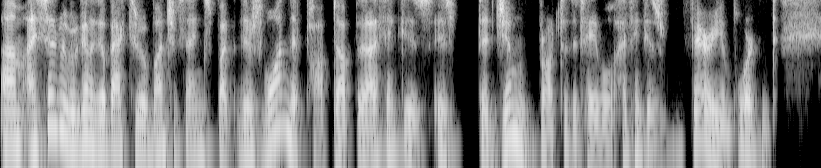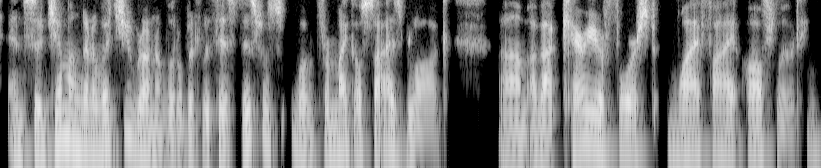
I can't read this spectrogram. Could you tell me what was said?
Um, I said we were going to go back through a bunch of things, but there's one that popped up that I think is is that Jim brought to the table. I think is very important, and so Jim, I'm going to let you run a little bit with this. This was from Michael Tsai's blog um, about carrier forced Wi-Fi offloading.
